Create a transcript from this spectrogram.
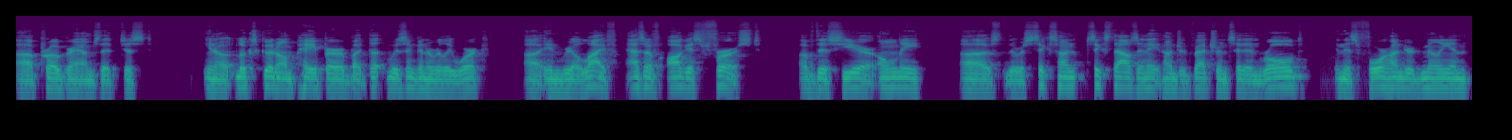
uh, programs that just, you know, looks good on paper, but that wasn't going to really work uh, in real life. As of August 1st of this year, only uh, there were 6,800 veterans had enrolled in this $400 million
